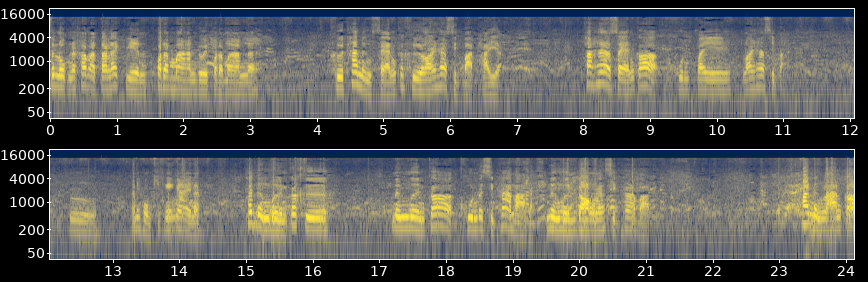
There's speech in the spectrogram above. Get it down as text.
สรุปนะครับ อัตราแลกเปลี่ยนประมาณโดยประมาณนะ คือถ้าหนึ่งแสนก็คือร้อยห้าสิบบาทไทยอะ ถ้าห้าแสนก็ คูณไปร้อยห้าสิบบาทอืม อันนี้ผมคิดง่าย ๆ นะ ถ้าหนึ่งหมื่นก็คือหนึ่งหมื่นก็คูณไปสิบห้าบาทอะหนึ่งหมื่นดองนะสิบห้าบาท ถ้าหนึ่งล้านก็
